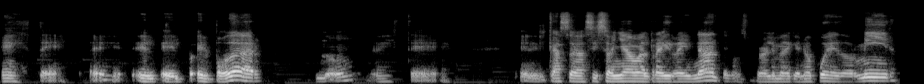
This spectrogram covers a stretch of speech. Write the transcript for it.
este, eh, el, poder, ¿no? En el caso de así soñaba el rey reinante con su problema de que no puede dormir,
